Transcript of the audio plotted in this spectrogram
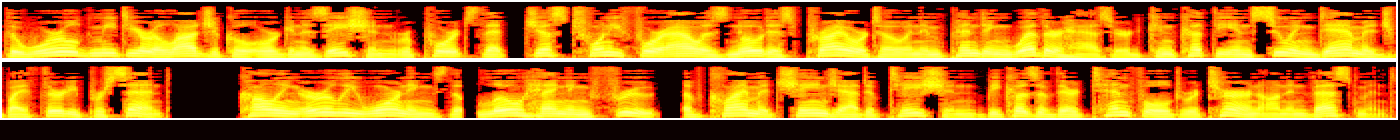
The World Meteorological Organization reports that just 24 hours notice prior to an impending weather hazard can cut the ensuing damage by 30%, calling early warnings the low hanging fruit of climate change adaptation because of their tenfold return on investment.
